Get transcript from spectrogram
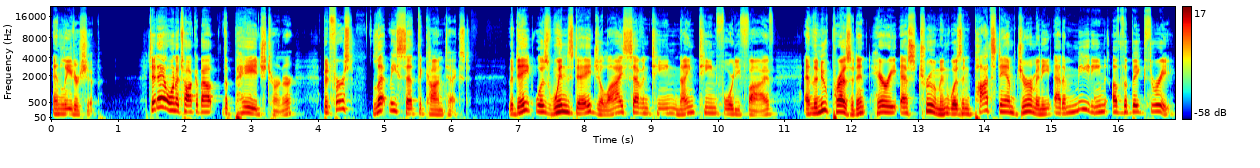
and leadership. Today I want to talk about the page turner, but first, let me set the context. The date was Wednesday, July 17, 1945 and the new president, Harry S. Truman, was in Potsdam, Germany at a meeting of the Big Three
